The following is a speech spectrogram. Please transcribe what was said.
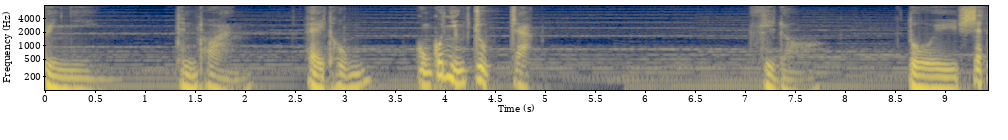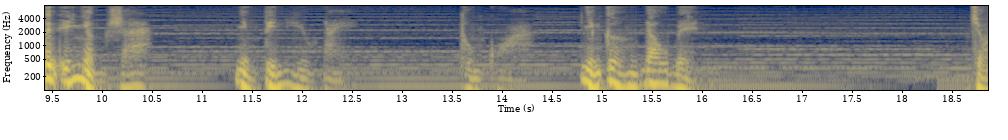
Tuy nhiên, thỉnh thoảng hệ thống cũng có những trục trặc. Khi đó, tôi sẽ tinh ý nhận ra những tín hiệu này thông qua những cơn đau bền cho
